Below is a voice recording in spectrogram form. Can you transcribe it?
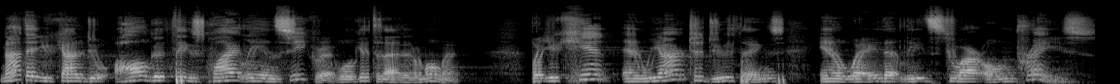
not that you've got to do all good things quietly in secret. We'll get to that in a moment. But you can't, and we aren't to do things in a way that leads to our own praise.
